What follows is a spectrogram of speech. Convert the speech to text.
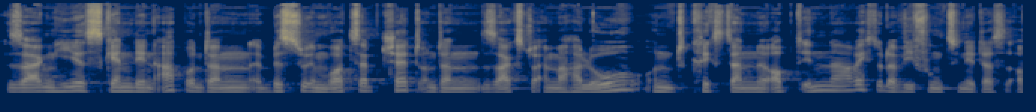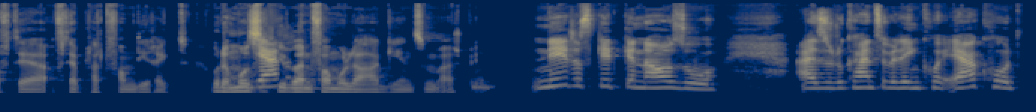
sagen, hier, scan den ab und dann bist du im WhatsApp-Chat und dann sagst du einmal Hallo und kriegst dann eine Opt-in-Nachricht oder wie funktioniert das auf der, auf der Plattform direkt? Oder muss ja, ich über ein Formular gehen zum Beispiel? Nee, das geht genauso. Also du kannst über den QR-Code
